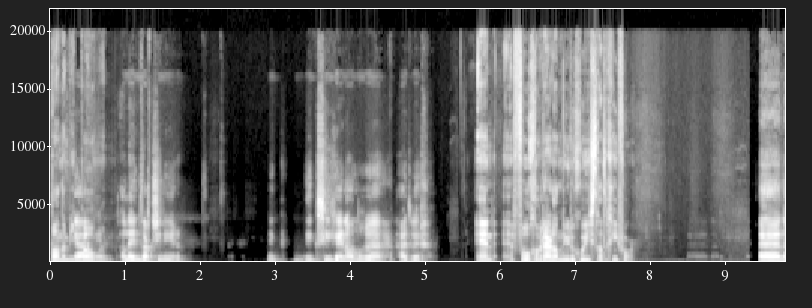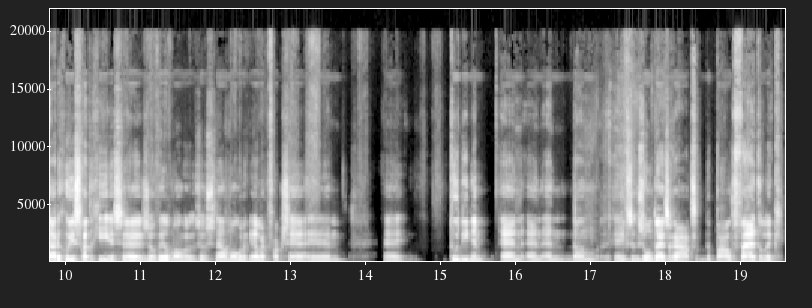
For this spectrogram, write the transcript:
pandemie ja, komen? Alleen vaccineren. Ik, ik zie geen andere uitweg. En volgen we daar dan nu de goede strategie voor? Uh, nou, de goede strategie is uh, zoveel mogelijk, zo snel mogelijk elk vaccin uh, toedienen. En, en, en dan heeft de Gezondheidsraad bepaald feitelijk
